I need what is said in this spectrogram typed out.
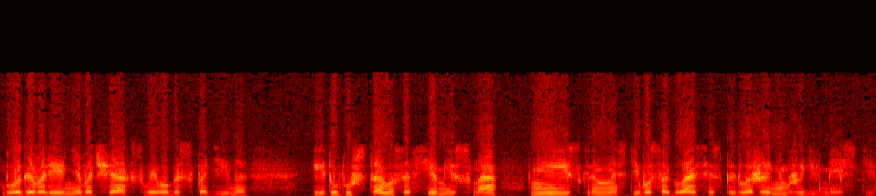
благоволение в очах своего господина, и тут уж стала совсем ясна неискренность его согласия с предложением жить вместе.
